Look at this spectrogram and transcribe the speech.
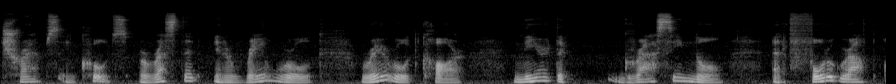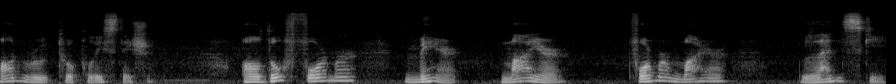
tramps in quotes arrested in a railroad railroad car near the grassy knoll and photographed en route to a police station. Although former mayor Meyer, former Meyer Lansky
